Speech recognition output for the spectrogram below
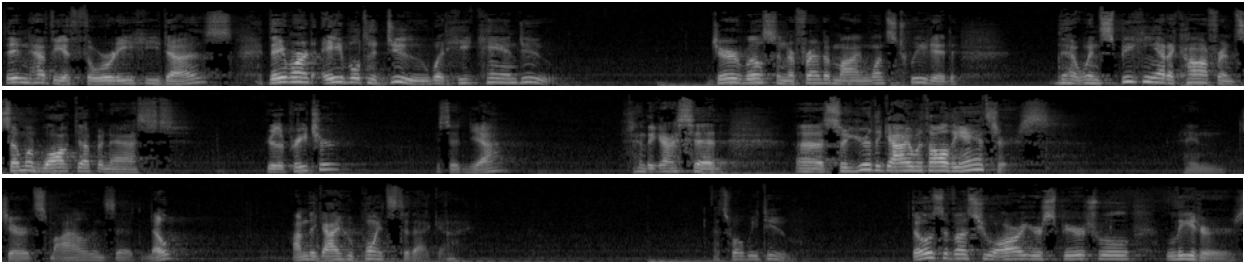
they didn't have the authority he does. They weren't able to do what he can do. Jared Wilson, a friend of mine, once tweeted that when speaking at a conference, someone walked up and asked, You're the preacher? He said, Yeah. And the guy said, uh, So you're the guy with all the answers? And Jared smiled and said, Nope. I'm the guy who points to that guy. That's what we do. Those of us who are your spiritual leaders,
